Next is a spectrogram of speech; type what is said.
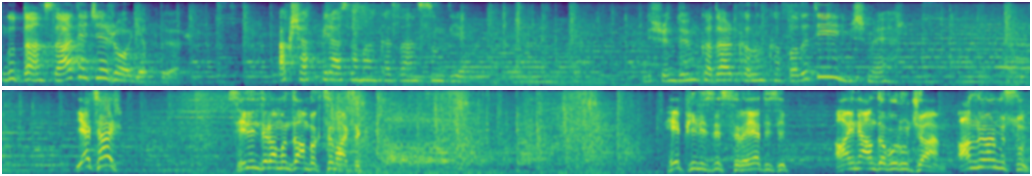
Guddan sadece rol yapıyor. Akşat biraz zaman kazansın diye. Düşündüğüm kadar kalın kafalı değilmiş meğer. Yeter! Senin dramından bıktım artık. Hepinizi sıraya dizip aynı anda vuracağım. Anlıyor musun?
